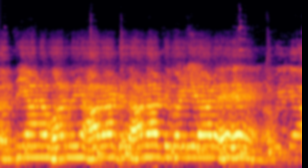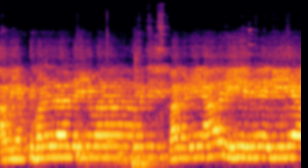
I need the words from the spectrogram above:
சத்தியான பார்வையை ஆராட்டு தாளாட்டு படுகிறாளே அவன் எப்படி படுகிறாள் தெரியுமா? மகனே யாரீரேரியாரோ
